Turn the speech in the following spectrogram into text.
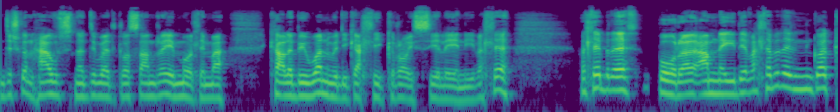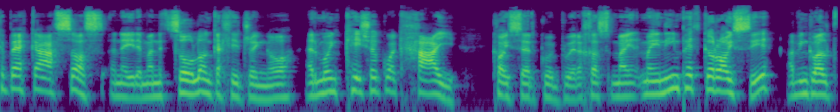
disgwyl yn haws na diweddglo San Remo, lle mae Caleb Iwan wedi gallu groesi eleni. Felly, felly bydde bora am wneud e, falle bydde ni'n gweld Quebec a Asos yn wneud e, mae yn gallu dringo er mwyn ceisio gwaghau coesau'r gwybwyr, achos mae'n mae un peth goroesi, a fi'n gweld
